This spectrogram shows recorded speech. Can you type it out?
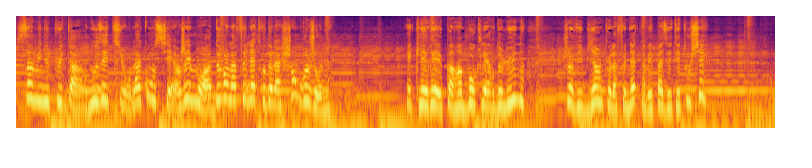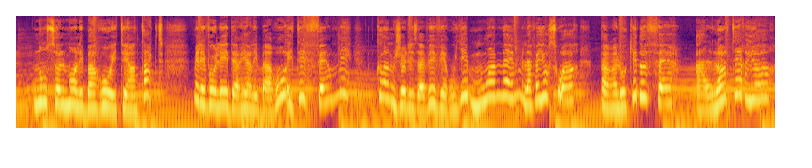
Cinq minutes plus tard, nous étions, la concierge et moi, devant la fenêtre de la chambre jaune. Éclairée par un beau clair de lune, je vis bien que la fenêtre n'avait pas été touchée. Non seulement les barreaux étaient intacts, mais les volets derrière les barreaux étaient fermés, comme je les avais verrouillés moi-même la veille au soir, par un loquet de fer, à l'intérieur.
